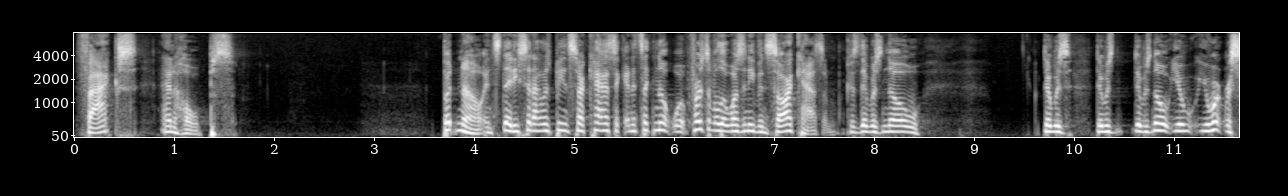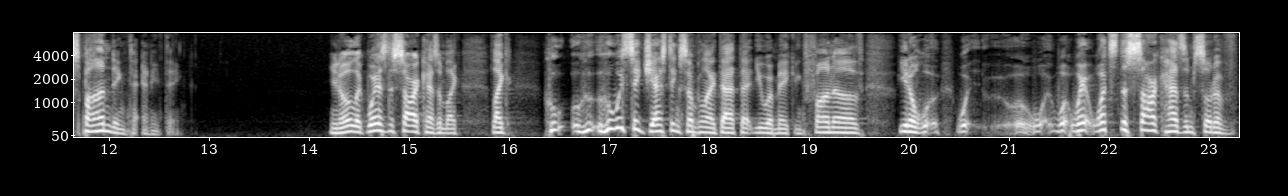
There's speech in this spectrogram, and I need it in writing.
facts and hopes. But no instead he said I was being sarcastic and it's like no well, first of all it wasn't even sarcasm because there was no there was there was there was no you you weren't responding to anything you know, like where's the sarcasm? Like, like who, who who was suggesting something like that that you were making fun of? You know, wh- wh- wh- what's the sarcasm sort of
